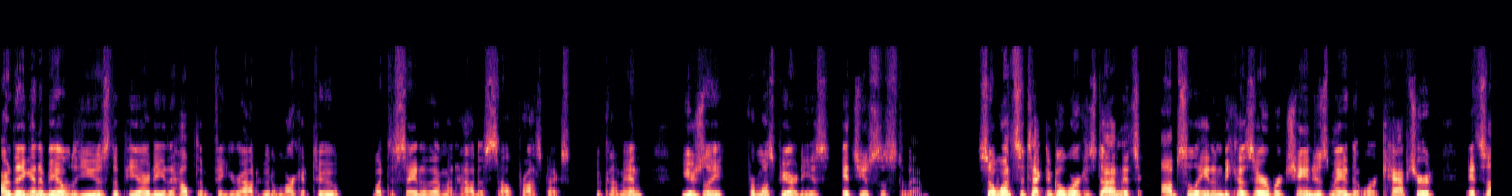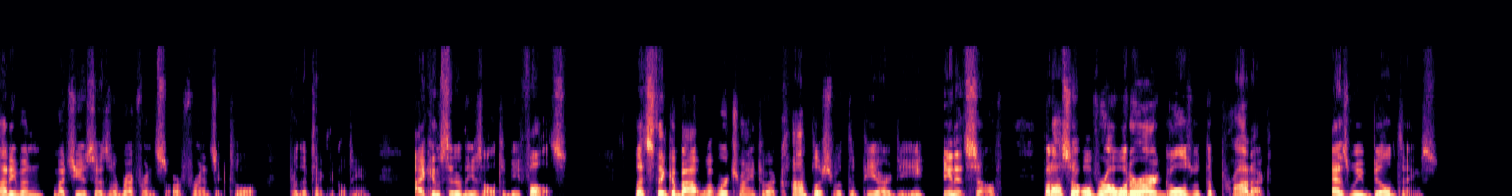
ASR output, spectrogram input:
are they going to be able to use the PRD to help them figure out who to market to, what to say to them, and how to sell prospects who come in? Usually, for most PRDs, it's useless to them. So once the technical work is done, it's obsolete. And because there were changes made that were captured, it's not even much use as a reference or forensic tool for the technical team. I consider these all to be false. Let's think about what we're trying to accomplish with the PRD in itself, but also overall, what are our goals with the product as we build things?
